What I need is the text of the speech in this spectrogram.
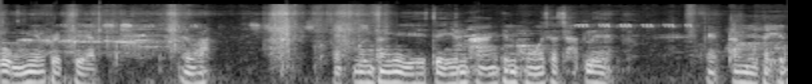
บ่งเมียงแปลกๆเห็นปะเนี่ยเบิ่งทางนี้จะเห็นหางเห็นหัวชัดๆเลยเนี่ยทางนี้ก็เห็น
